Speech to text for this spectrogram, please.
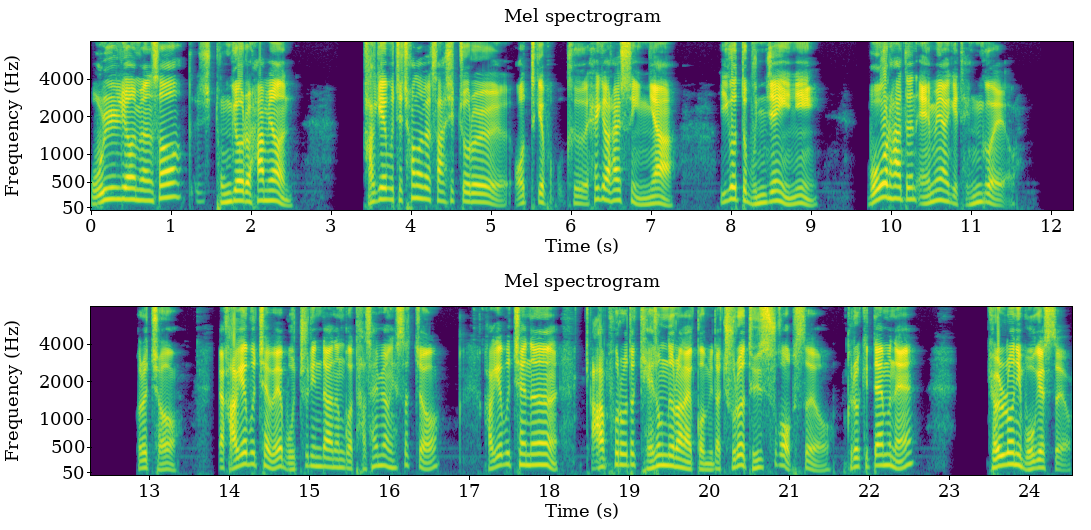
올려면서 동결을 하면 가계부채 1540조를 어떻게 그 해결할 수 있냐 이것도 문제이니 뭘 하든 애매하게 된 거예요. 그렇죠. 야, 가계부채 왜 못 줄인다는 거 다 설명했었죠. 가계부채는 앞으로도 계속 늘어날 겁니다. 줄어들 수가 없어요. 그렇기 때문에 결론이 뭐겠어요?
